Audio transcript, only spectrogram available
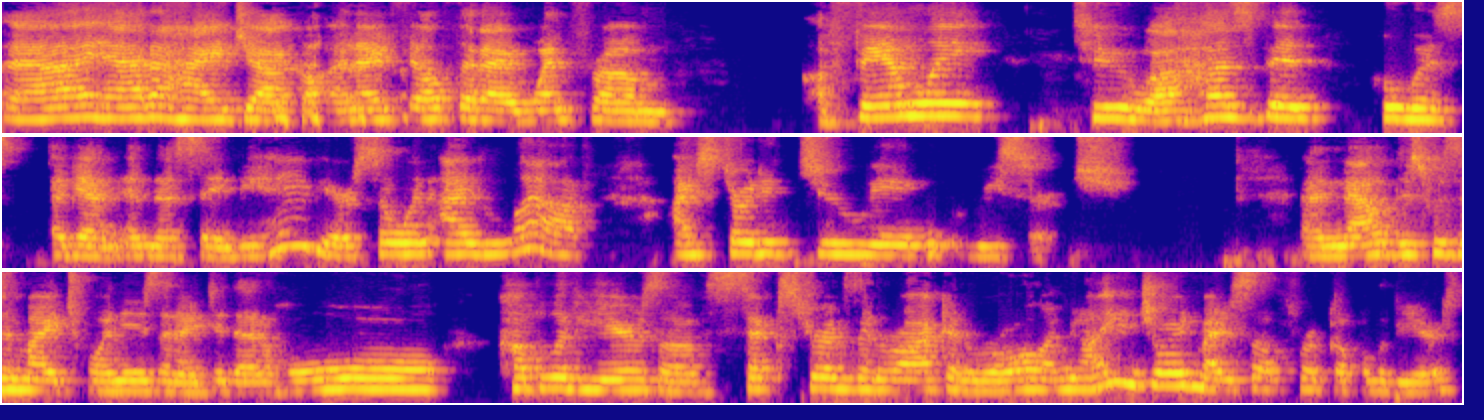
I had a hijackal, and I felt that I went from a family to a husband who was again in the same behavior. So when I left, I started doing research and now this was in my 20s, and I did that whole couple of years of sex, drugs, and rock and roll. I mean, I enjoyed myself for a couple of years,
